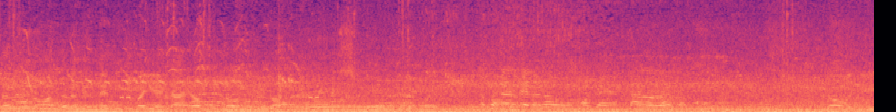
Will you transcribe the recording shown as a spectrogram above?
ถ้าเรื่องนอนถ้าเรื่องตื่นเต้นคือไปแยกได้ครับนอนคือหลับเลย แต่แล้วเราพอใจการแบบแบบ ก็บางที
